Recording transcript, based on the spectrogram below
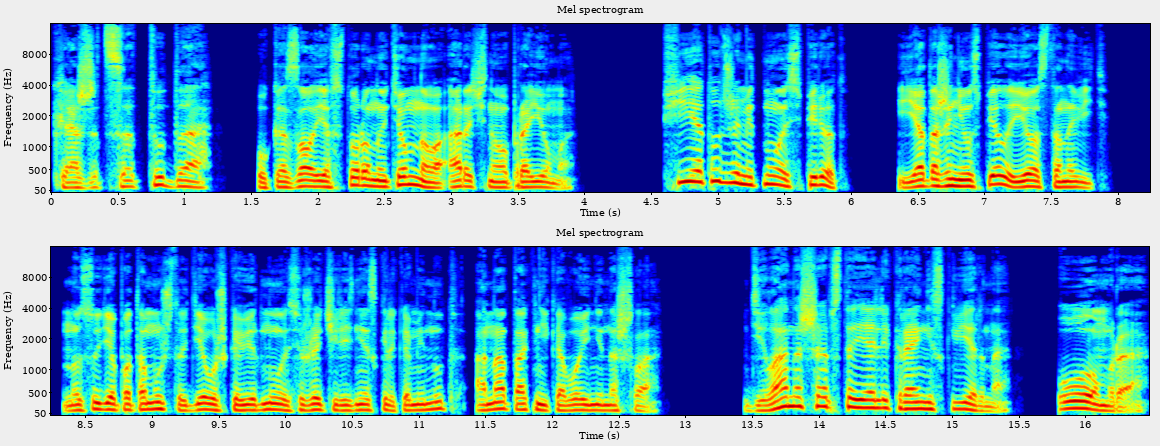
«Кажется, туда», — указал я в сторону темного арочного проема. Фия тут же метнулась вперед, я даже не успел ее остановить. Но судя по тому, что девушка вернулась уже через несколько минут, она так никого и не нашла. Дела наши обстояли крайне скверно. Омра,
